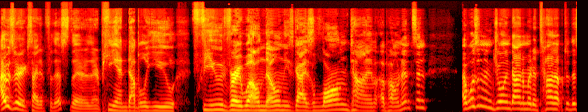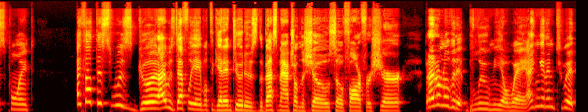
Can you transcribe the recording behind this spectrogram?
I was very excited for this. Their their PNW feud, very well known. These guys, longtime opponents, and I wasn't enjoying Dynamite a ton up to this point. I thought this was good. I was definitely able to get into it. It was the best match on the show so far for sure. But I don't know that it blew me away. I can get into it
